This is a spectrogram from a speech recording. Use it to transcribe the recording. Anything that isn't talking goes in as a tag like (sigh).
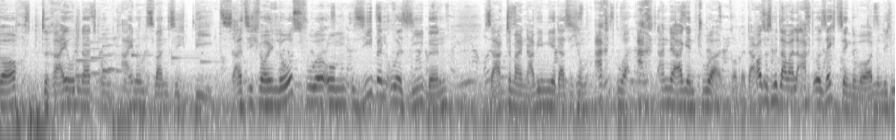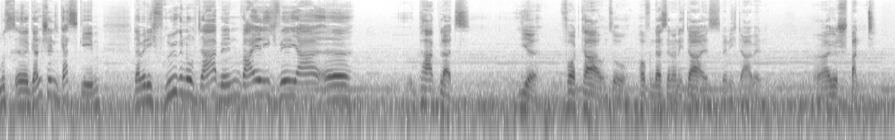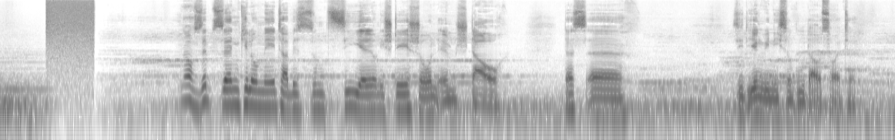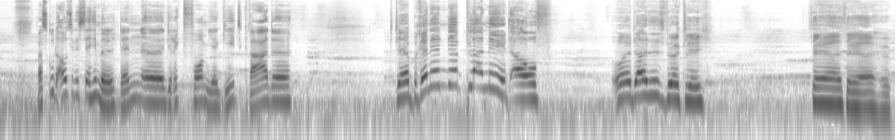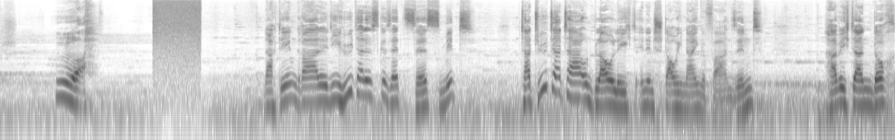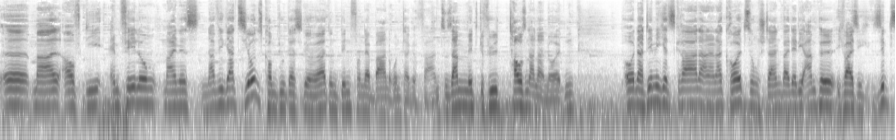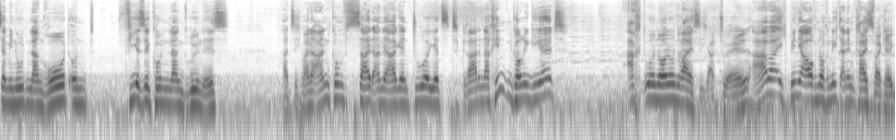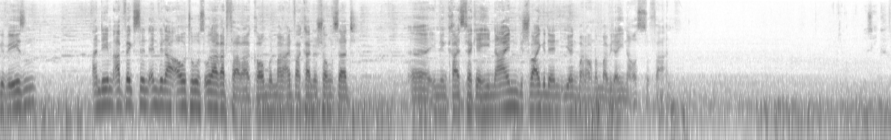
Mittwoch 321 Beats. Als ich vorhin losfuhr um 7.07 Uhr, sagte mein Navi mir, dass ich um 8.08 Uhr an der Agentur ankomme. Daraus ist mittlerweile 8.16 Uhr geworden und ich muss äh, ganz schön Gas geben, damit ich früh genug da bin, weil ich will ja äh, Parkplatz hier, Ford K und so. Hoffen, dass der noch nicht da ist, wenn ich da bin. Na, gespannt. Noch 17 Kilometer bis zum Ziel und ich stehe schon im Stau. Das äh, sieht irgendwie nicht so gut aus heute. Was gut aussieht, ist der Himmel, denn äh, direkt vor mir geht gerade der brennende Planet auf. Und das ist wirklich sehr, sehr hübsch. Uah. Nachdem gerade die Hüter des Gesetzes mit Tatütata und Blaulicht in den Stau hineingefahren sind, habe ich dann doch äh, mal auf die Empfehlung meines Navigationscomputers gehört und bin von der Bahn runtergefahren, zusammen mit gefühlt tausend anderen Leuten. Und nachdem ich jetzt gerade an einer Kreuzung stand, bei der die Ampel, ich weiß nicht, 17 Minuten lang rot und 4 Sekunden lang grün ist, hat sich meine Ankunftszeit an der Agentur jetzt gerade nach hinten korrigiert. 8.39 Uhr aktuell. Aber ich bin ja auch noch nicht an dem Kreisverkehr gewesen, an dem abwechselnd entweder Autos oder Radfahrer kommen und man einfach keine Chance hat, äh, in den Kreisverkehr hinein, geschweige denn irgendwann auch nochmal wieder hinauszufahren.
